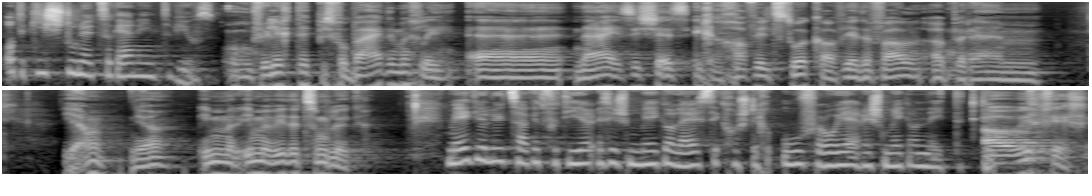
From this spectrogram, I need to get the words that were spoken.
Oder gibst du nicht so gerne Interviews? Und vielleicht etwas von beidem ein bisschen. Äh, nein, es ist, es, ich habe viel zu tun auf jeden Fall. Aber ähm, ja, ja, immer, immer wieder zum Glück. Medienleute sagen von dir, es ist mega lässig, kannst dich aufreuen, er ist mega nett. Ah, wirklich?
